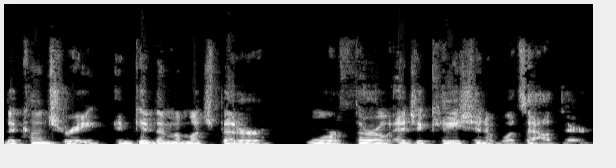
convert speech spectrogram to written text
the country and give them a much better, more thorough education of what's out there.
